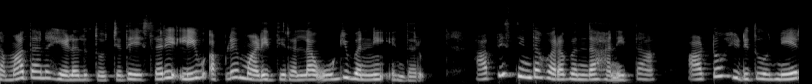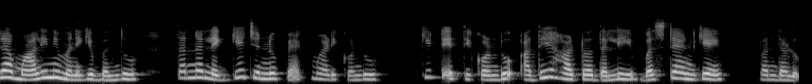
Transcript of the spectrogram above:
ಸಮಾಧಾನ ಹೇಳಲು ತೋಚದೆ, ಸರಿ, ಲೀವ್ ಅಪ್ಲೈ ಮಾಡಿದ್ದೀರಲ್ಲ, ಹೋಗಿ ಬನ್ನಿ ಎಂದರು. ಆಫೀಸ್ನಿಂದ ಹೊರಬಂದ ಅನಿತಾ ಆಟೋ ಹಿಡಿದು ನೇರ ಮಾಲಿನಿ ಮನೆಗೆ ಬಂದು ತನ್ನ ಲೆಗ್ಗೇಜನ್ನು ನ್ನು ಪ್ಯಾಕ್ ಮಾಡಿಕೊಂಡು ಕಿಟ್ ಎತ್ತಿಕೊಂಡು ಅದೇ ಆಟೋದಲ್ಲಿ ಬಸ್ ಸ್ಟ್ಯಾಂಡ್ಗೆ ಬಂದಳು.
